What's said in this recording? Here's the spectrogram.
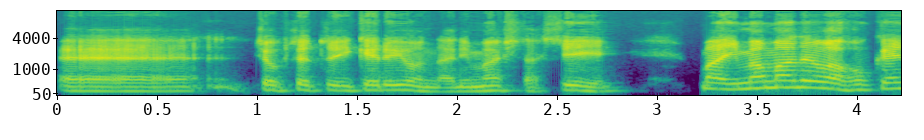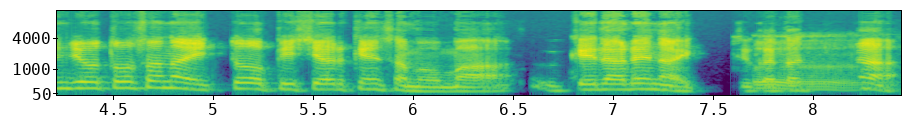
えー、直接行けるようになりましたし、まあ、今までは保健所を通さないと PCR 検査もまあ受けられないっていう形が、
